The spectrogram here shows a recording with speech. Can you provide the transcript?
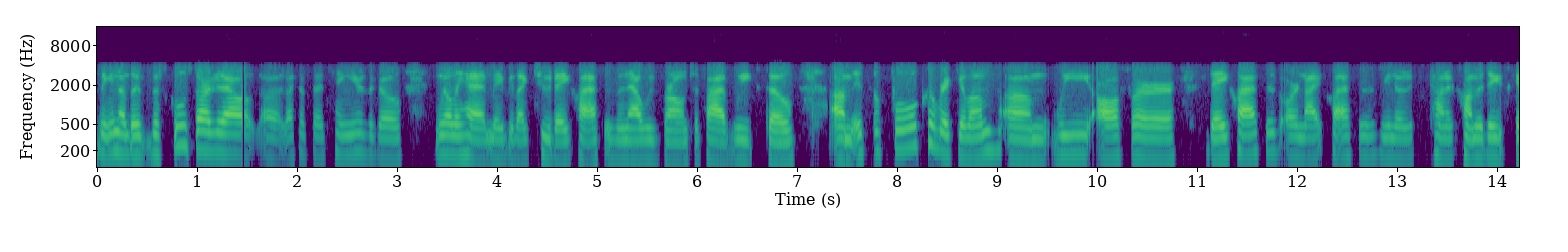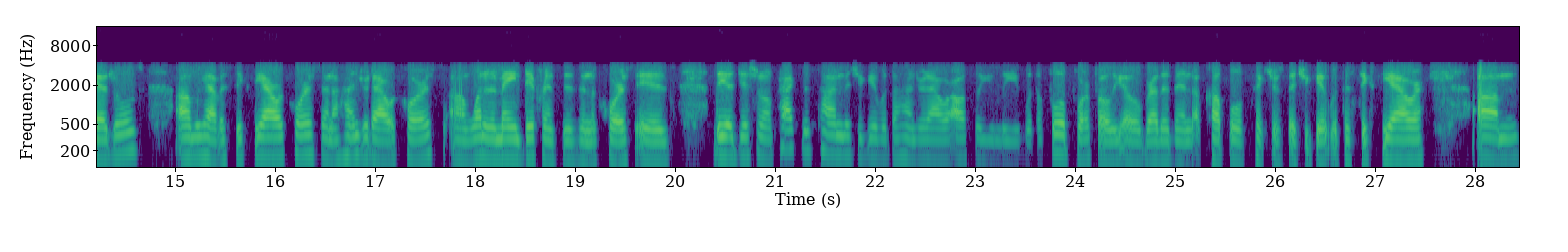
you know, the, the school started out, uh, like I said, 10 years ago. We only had maybe like two day classes, and now we've grown to five weeks. So um, it's a full curriculum. Um, we offer day classes or night classes, you know, to kind of accommodate schedules. Um, we have a 60 hour course and a 100 hour course. Um, one of the main differences in the course is the additional practice time that you get with the 100 hour. Also, you leave with a full portfolio rather than a couple of pictures that you get with the 60 hour. Um,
